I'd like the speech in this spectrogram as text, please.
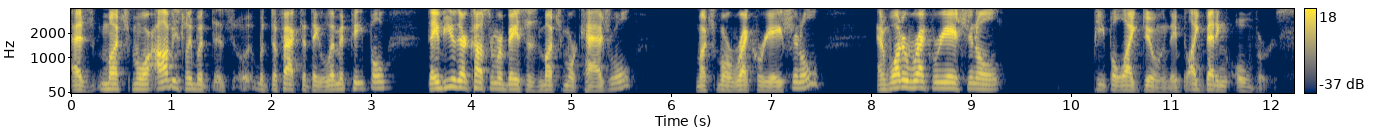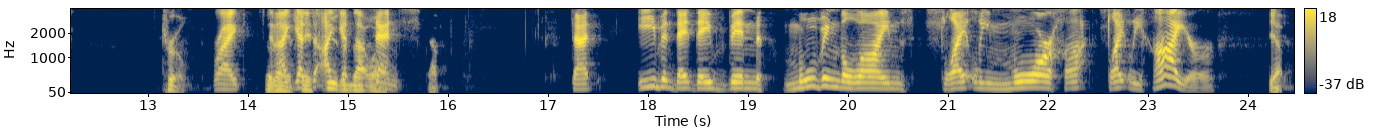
as much more obviously with this, with the fact that they limit people they view their customer base as much more casual much more recreational. And what do recreational people like doing? They like betting overs. True. right? So and they- i get the, i get the sense Yep. that even they, they've been moving the lines slightly more hot slightly higher Yep.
